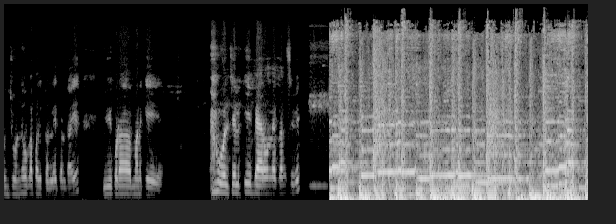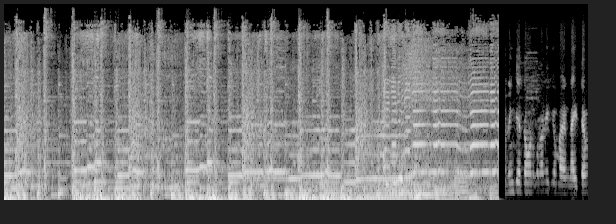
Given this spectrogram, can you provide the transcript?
కొంచెం ఉన్నవి ఒక పది టన్నులు అయితే ఉంటాయి. ఇవి కూడా మనకి హోల్సేల్కి బేరం ఉన్నాయి ఫ్రెండ్స్ ఇవి. తీద్దాం నైట్ టైం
